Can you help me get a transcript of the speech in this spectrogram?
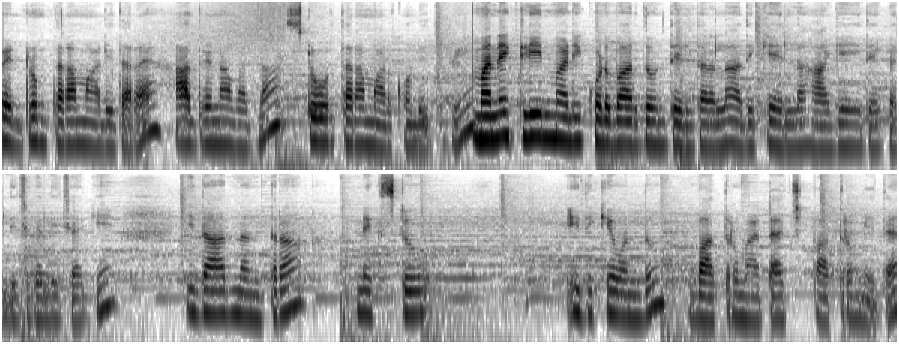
ಬೆಡ್ರೂಮ್ ಥರ ಮಾಡಿದ್ದಾರೆ. ಆದರೆ ನಾವು ಅದನ್ನ ಸ್ಟೋರ್ ಥರ ಮಾಡ್ಕೊಂಡಿದ್ವಿ. ಮನೆ ಕ್ಲೀನ್ ಮಾಡಿ ಕೊಡಬಾರ್ದು ಅಂತ ಹೇಳ್ತಾರಲ್ಲ, ಅದಕ್ಕೆ ಎಲ್ಲ ಹಾಗೆ ಇದೆ ಗಲೀಜು ಗಲೀಜಾಗಿ. ಇದಾದ ನಂತರ ನೆಕ್ಸ್ಟು ಇದಕ್ಕೆ ಒಂದು ಬಾತ್ರೂಮ್ ಅಟ್ಯಾಚ್ ಬಾತ್ರೂಮ್ ಇದೆ.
